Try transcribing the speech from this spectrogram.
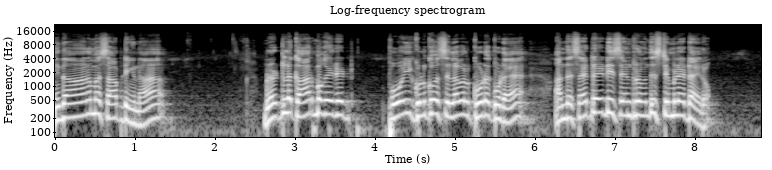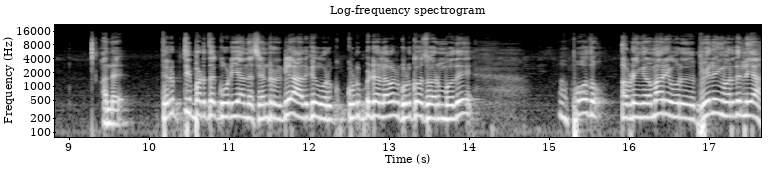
நிதானமாக சாப்பிட்டிங்கன்னா பிளட்டில் கார்போஹைட்ரேட் போய் குளுக்கோஸ் லெவல் கூட கூட அந்த செட்டைட்டி சென்டர் வந்து ஸ்டிமுலேட் ஆயிரும். அந்த திருப்திப்படுத்தக்கூடிய அந்த சென்டர் இருக்குல்ல அதுக்கு ஒரு குறிப்பிட்ட லெவல் குளுக்கோஸ் வரும்போது போதும். அப்படிங்கிற மாதிரி ஒரு ஃபீலிங் வருது இல்லையா?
